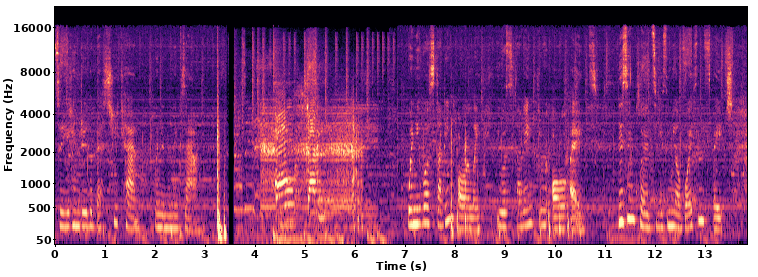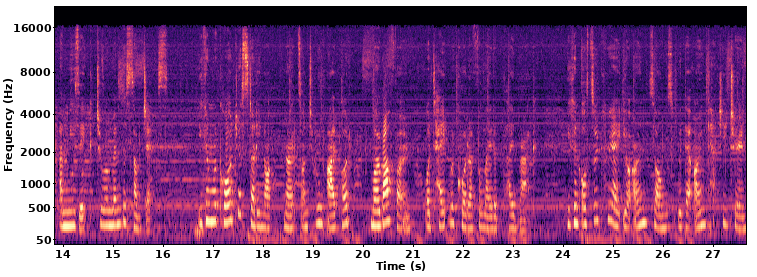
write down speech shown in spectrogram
so you can do the best you can when in an exam. Study. When you are studying orally, you are studying through oral aids. This includes using your voice and speech and music to remember subjects. You can record your study not- notes onto an iPod, mobile phone, or tape recorder for later playback. You can also create your own songs with their own catchy tune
